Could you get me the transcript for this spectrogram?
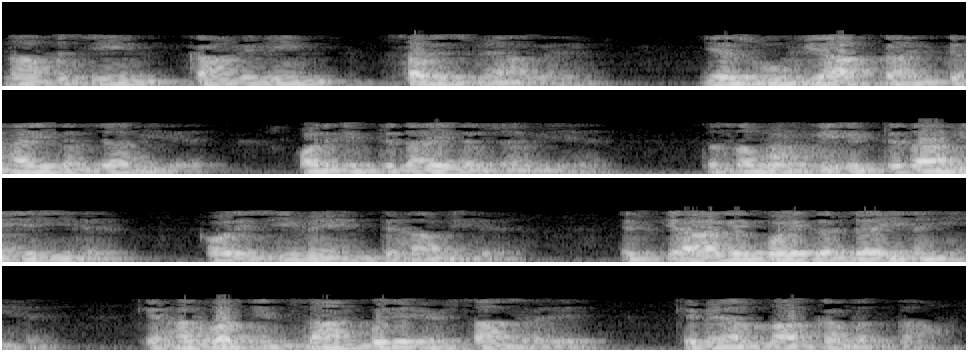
ناقصین، کاملین، سب اس میں آ گئے۔ یہ صوفیات کا انتہائی درجہ بھی ہے اور ابتدائی درجہ بھی ہے۔ تصوف کی ابتدا بھی یہی ہے اور اسی میں انتہا بھی ہے۔ اس کے آگے کوئی درجہ ہی نہیں ہے کہ ہر وقت انسان کو یہ احساس رہے کہ میں اللہ کا بندہ ہوں۔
